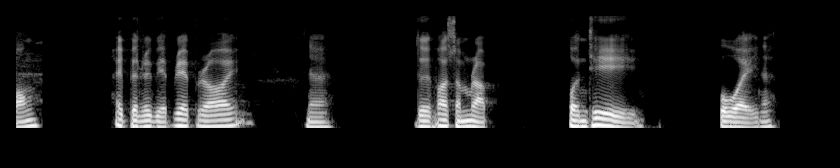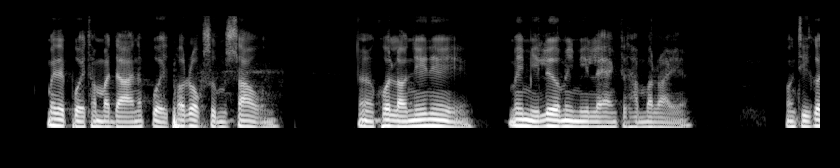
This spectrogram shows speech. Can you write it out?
องให้เป็นระเบียบเรียบร้อยนะโดยเพราะสำหรับคนที่ป่วยนะไม่ได้ป่วยธรรมดานะป่วยเพราะโรคซึมเศร้า คนเหล่านี้นี่ไม่มีเลือดไม่มีแรงจะทำอะไร บางทีก็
